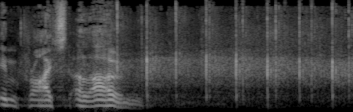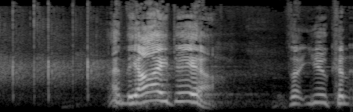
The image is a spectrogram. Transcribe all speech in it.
in Christ alone. And the idea that you can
